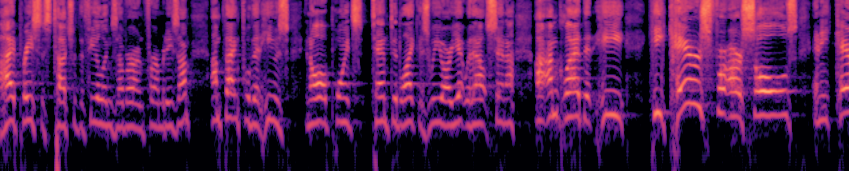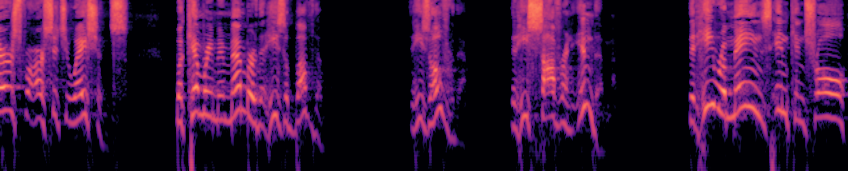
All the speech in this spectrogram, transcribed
a high priest is touched with the feelings of our infirmities. I'm, I'm thankful that he was in all points tempted like as we are, yet without sin. I, I'm glad that he, he cares for our souls and he cares for our situations. But can we remember that he's above them, that he's over them, that he's sovereign in them, that he remains in control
